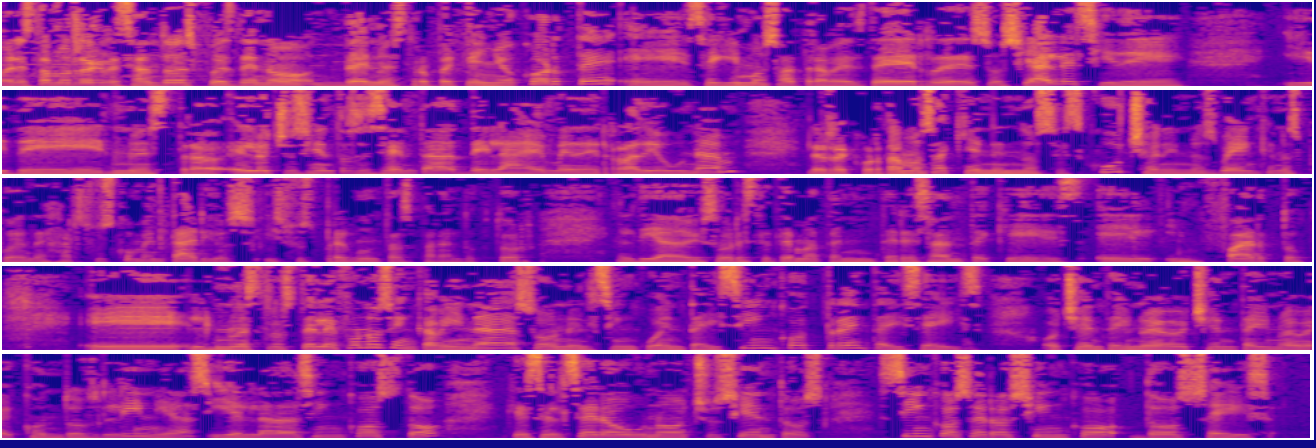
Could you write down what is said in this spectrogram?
Bueno, estamos regresando después de, no, de nuestro pequeño corte. Eh, seguimos a través de redes sociales y de y de nuestra el 860 de la M de Radio UNAM. Les recordamos a quienes nos escuchan y nos ven que nos pueden dejar sus comentarios y sus preguntas para el doctor el día de hoy sobre este tema tan interesante que es el infarto. Eh, nuestros teléfonos en cabina son el 55 36 89 89 con dos líneas y el LADA sin costo que es el 01800 505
